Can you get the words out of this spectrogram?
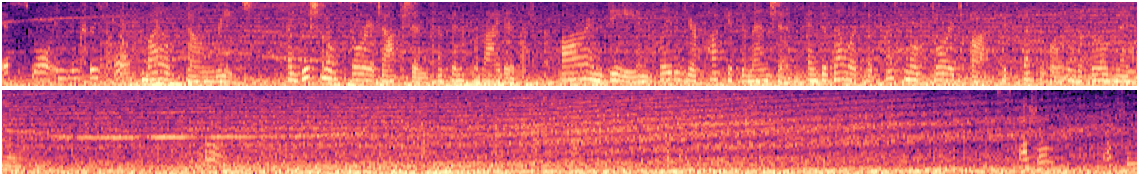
Yes, more inventory spots. Milestone reached. Additional storage options have been provided. R&D inflated your pocket dimension and developed a personal storage box accessible in the build menu. Cool. Special? Option?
